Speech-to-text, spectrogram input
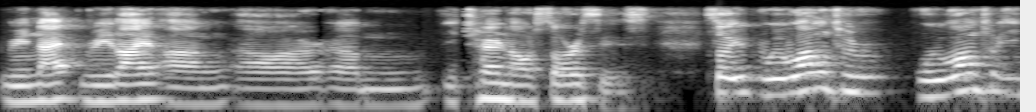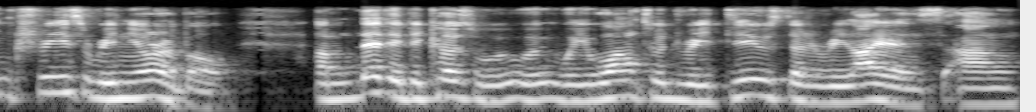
rely, rely on our um, eternal sources. So we want to we want to increase renewable. Um, that is because we, we want to reduce the reliance on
